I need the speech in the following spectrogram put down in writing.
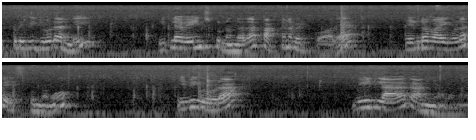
ఇప్పుడు ఇవి చూడండి. ఇట్లా వేయించుకున్నాం కదా పక్కన పెట్టుకోవాలి. రెండో బాయి కూడా వేసుకున్నాము. ఇవి కూడా వీటిలాగా కానియాలన్నమాట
